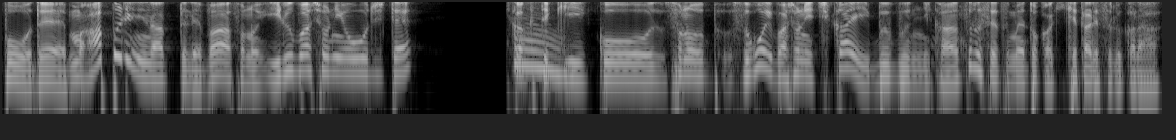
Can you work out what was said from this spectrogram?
方で、まあアプリになってれば、そのいる場所に応じて、比較的こう、そのすごい場所に近い部分に関する説明とか聞けたりするから、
